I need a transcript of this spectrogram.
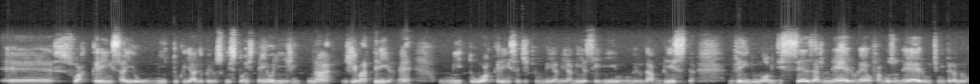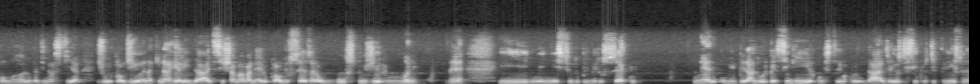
é, sua crença aí, ou o mito criado pelos cristãos, tem origem na gematria. Né? O mito ou a crença de que o 666 seria o número da besta vem do nome de César Nero, né? o famoso Nero, o último imperador romano da dinastia Júlio-Claudiana, que na realidade se chamava Nero Cláudio César Augusto Germânico. Né? E no início do primeiro século, Nero, como imperador, perseguia com extrema crueldade os discípulos de Cristo, né,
